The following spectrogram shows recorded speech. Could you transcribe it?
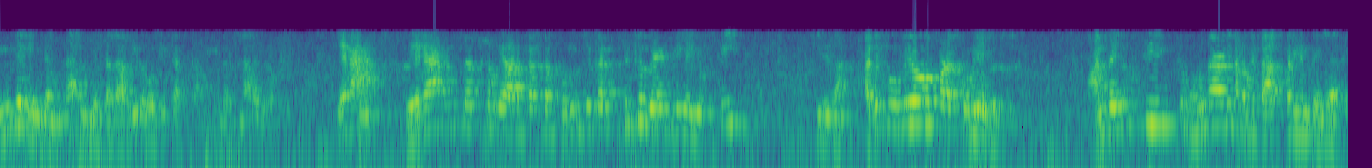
இந்த லிங்கம் தான் இங்க தது அவிரோதி தர்க்கம்ன்றதுனால விரோதி ஏன்னா வேதாந்தத்தினுடைய அர்த்தத்தை புரிஞ்சுக்கிறதுக்கு வேண்டிய யுக்தி இதுதான் அதுக்கு உபயோகப்படக்கூடிய யுக்தி அந்த யுக்திக்கு முன்னாடி நமக்கு தாத்பரியம் தெரியாது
